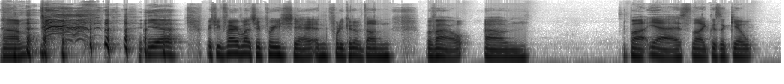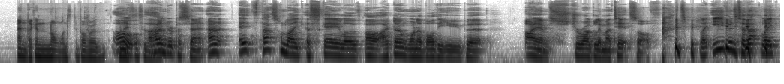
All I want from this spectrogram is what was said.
Um, yeah, which we very much appreciate and probably could have done without. Um, but yeah, it's like there's a guilt and like a not wanting to bother oh, related to that. 100 percent. And it's that's on like a scale of oh, I don't want to bother you, but I am struggling my tits off. Like even to that, like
